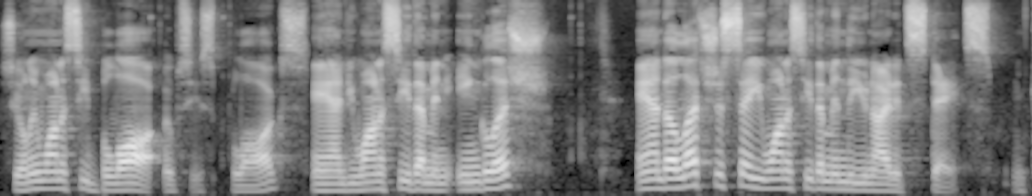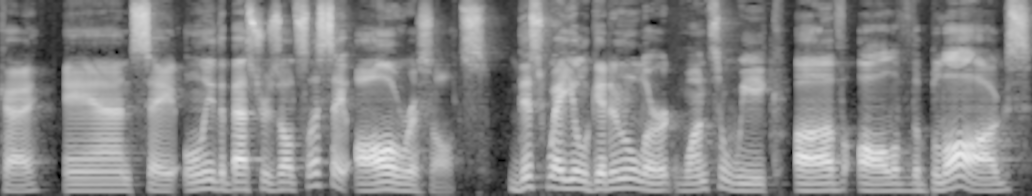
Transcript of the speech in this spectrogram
So you only want to see blog, oopsies, blogs, and you want to see them in English. And uh, let's just say you want to see them in the United States, okay? And say only the best results. Let's say all results. This way you'll get an alert once a week of all of the blogs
